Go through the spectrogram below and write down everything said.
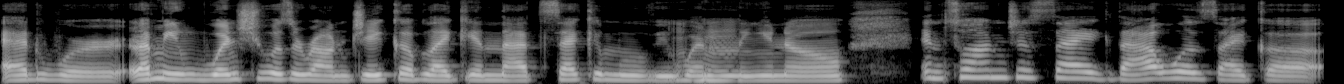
edward i mean when she was around jacob like in that second movie when Mm-hmm. you know and so i'm just like that was like a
